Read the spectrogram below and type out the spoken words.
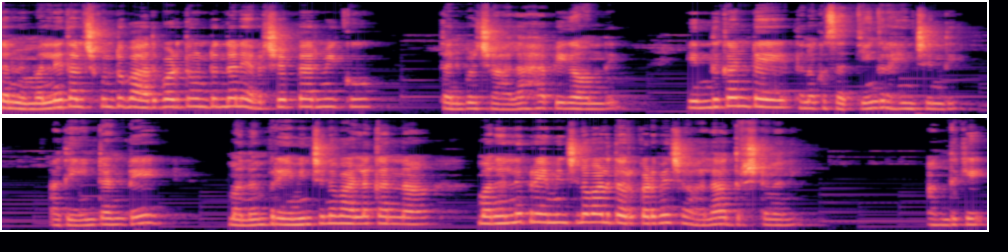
తను మిమ్మల్ని తలుచుకుంటూ బాధపడుతూ ఉంటుందని ఎవరు చెప్పారు మీకు? తను ఇప్పుడు చాలా హ్యాపీగా ఉంది. ఎందుకంటే తను ఒక సత్యం గ్రహించింది. అదేంటంటే మనం ప్రేమించిన వాళ్ళకన్నా మనల్ని ప్రేమించిన వాళ్ళు దొరకడమే చాలా అదృష్టమని. అందుకే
